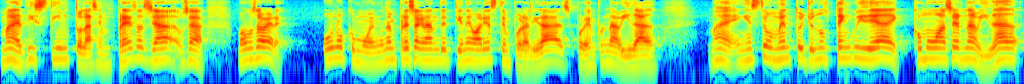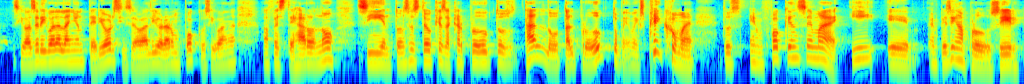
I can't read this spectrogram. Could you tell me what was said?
ma, es distinto, las empresas ya, o sea, vamos a ver, uno como en una empresa grande tiene varias temporalidades, por ejemplo Navidad, en este momento yo no tengo idea de cómo va a ser Navidad si va a ser igual al año anterior, si se va a liberar un poco, si van a, festejar o no, si entonces tengo que sacar productos tal o tal producto, me, explico, mae. Entonces, enfóquense, mae, y eh, empiecen a producir,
